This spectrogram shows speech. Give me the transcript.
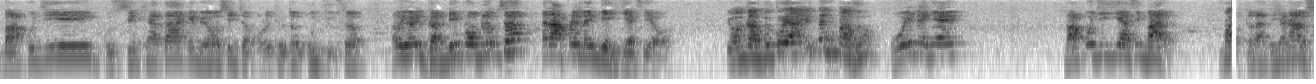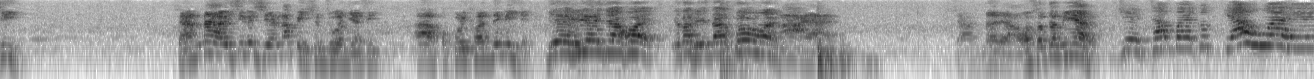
બાપુજી ગુસ્સે થયા કે બે વર્ષે ઝઘડો થયો તો ગુજ્યું છે. હવે એની ગંદી પ્રોબ્લેમ છે અને આપણે લઈને બેસી ગયા છીએ હવે. કોઈ આવ્યું જ નહીં પાછું. કોઈ નહીં આવ્યું. બાપુજી ગયા છે બાર. તો રાધેશાના આવશી. ચારના આવી છે કે શેરના પેશન્ટ જોવા ગયા છે? આ પકોડી ખાવા નહીં ગઈ બે હી આવી ગયા હોય એ તો રેદાર તો હોય હા હા ચારના આવો છો તમે યાર? જેઠાભાઈ કો ક્યા હુઆ હે?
